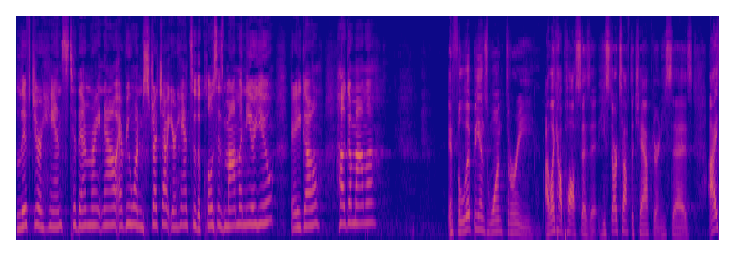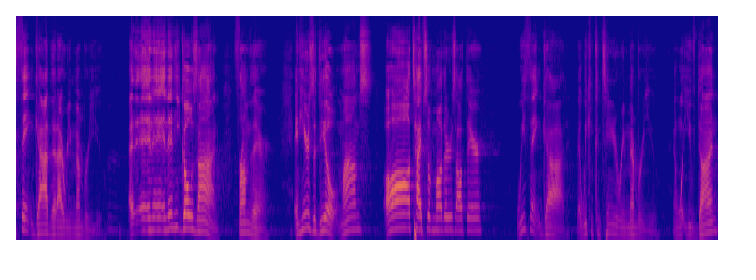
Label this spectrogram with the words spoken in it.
lift your hands to them right now everyone stretch out your hand to the closest mama near you there you go hug a mama In Philippians 1 3, I like how Paul says it. He starts off the chapter and he says, I thank God that I remember you. And, and, and then he goes on from there. And here's the deal moms, all types of mothers out there, we thank God that we can continue to remember you and what you've done,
